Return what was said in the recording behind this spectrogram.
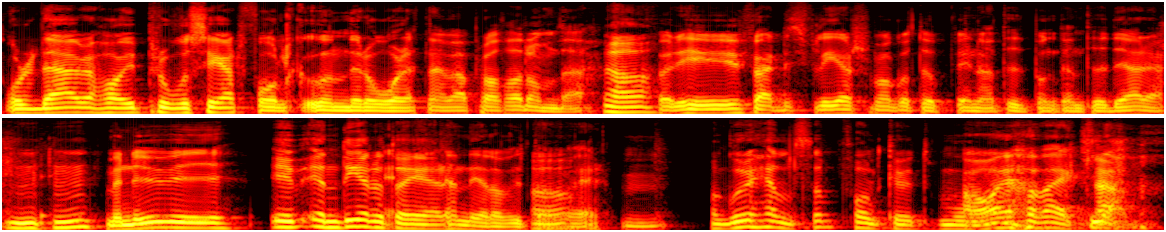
Och det där har ju provocerat folk under året när vi har pratat om det. Ja. För det är ju faktiskt fler som har gått upp vid den här tidpunkten tidigare. Mhm. Men nu i En del utav er. en del av utav Ja. er. Man går och hälsar på folk ute på Ja, morgonen. ja verkligen.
